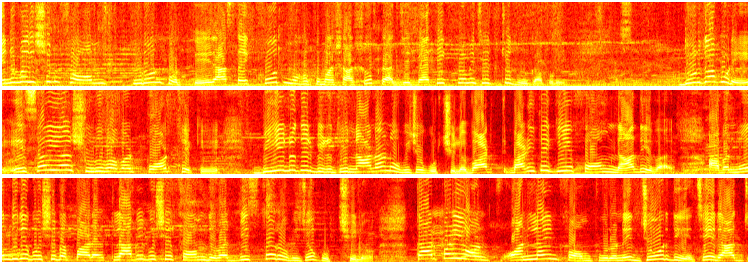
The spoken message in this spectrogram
এনুমারেশন ফর্ম পূরণ করতে রাস্তায় খোদ মহকুমা শাসক রাজ্যের ব্যতিক্রমী চিত্র দুর্গাপুরে। দুর্গাপুরে এসআইআর শুরু হবার পর থেকে বিএলওদের বিরুদ্ধে নানান অভিযোগ উঠছিল। বাড়িতে গিয়ে ফর্ম না দেওয়ায়, আবার মন্দিরে বসে বা পাড়ার ক্লাবে বসে ফর্ম দেওয়ার বিস্তর অভিযোগ উঠছিল। তারপরে অনলাইন ফর্ম পূরণে জোর দিয়েছে রাজ্য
